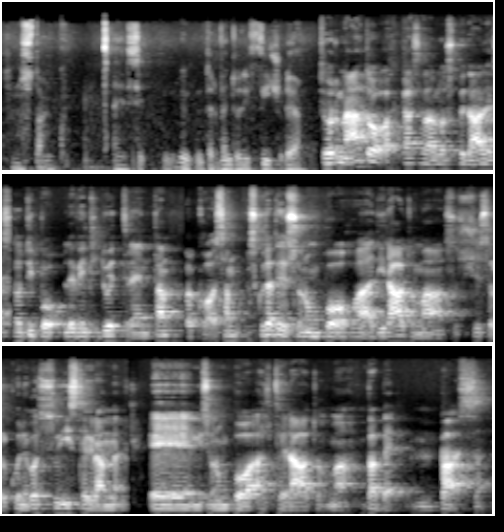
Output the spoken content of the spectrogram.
Sono stanco. Eh sì, un intervento difficile. Eh. Tornato a casa dall'ospedale, sono tipo le 22.30, qualcosa. Scusate se sono un po' adirato, ma sono successe alcune cose su Instagram e mi sono un po' alterato, ma vabbè, mm, passa.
